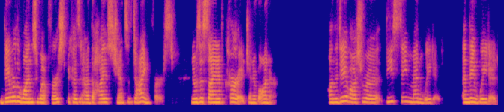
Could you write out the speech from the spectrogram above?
They were the ones who went first because it had the highest chance of dying first. And it was a sign of courage and of honor. On the day of Ashura, these same men waited, and they waited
